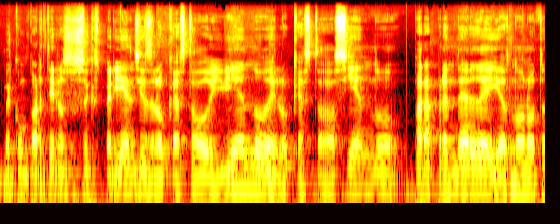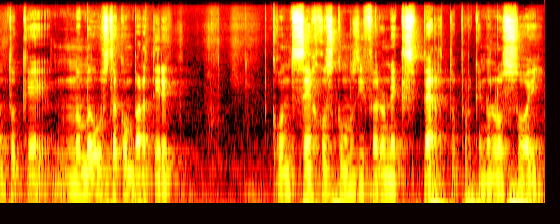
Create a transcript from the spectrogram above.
me compartiera sus experiencias de lo que ha estado viviendo, de lo que ha estado haciendo, para aprender de ellas, ¿no? No tanto que no me gusta compartir consejos como si fuera un experto, porque no lo soy.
